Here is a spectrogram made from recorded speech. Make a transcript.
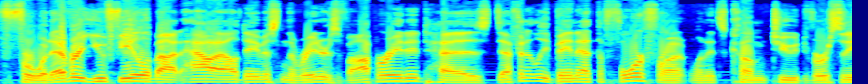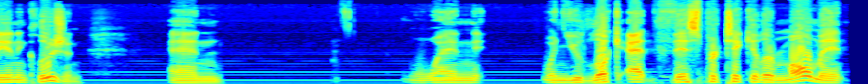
for whatever you feel about how Al Davis and the Raiders have operated, has definitely been at the forefront when it's come to diversity and inclusion. And when when you look at this particular moment,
